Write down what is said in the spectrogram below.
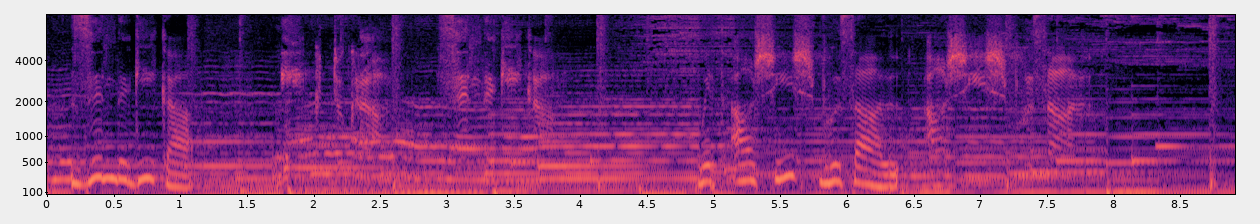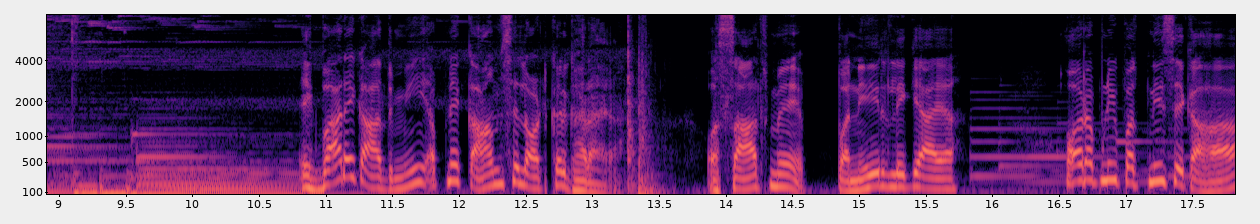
ज़िंदगी का। एक टुकड़ा ज़िंदगी का। विद आशीष भूसाल आशीष भूसाल एक बार एक आदमी अपने काम से लौटकर घर आया और साथ में पनीर लेके आया और अपनी पत्नी से कहा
